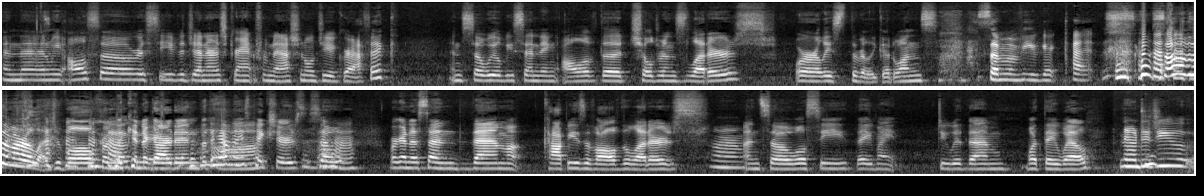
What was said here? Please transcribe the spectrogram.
And then we also received a generous grant from National Geographic. And so we'll be sending all of the children's letters, or at least the really good ones. Some of you get cut. Some of them are illegible from the Okay. kindergarten, but they have Aw. nice pictures. So Uh-huh. we're going to send them copies of all of the letters. Wow. And so we'll see. They might do with them what they will. Now, did you,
